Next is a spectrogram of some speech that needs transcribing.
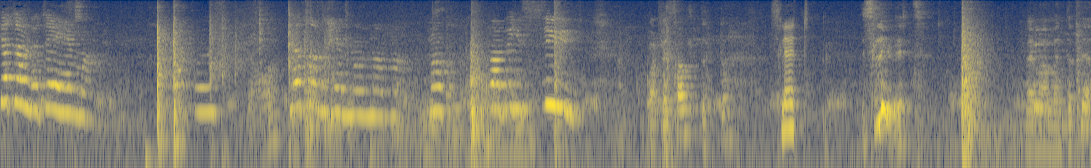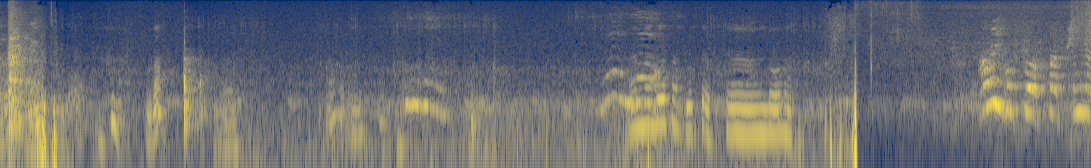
Jag stannar dig hemma. Jag stannar hemma mamma. Mamma, vad blir slut? Vart är saltet då? Slut. Slut? Vem har använt upp det då? Va? Men det är faktiskt slut. Jag lovar. Jag vill gå på för pengar.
